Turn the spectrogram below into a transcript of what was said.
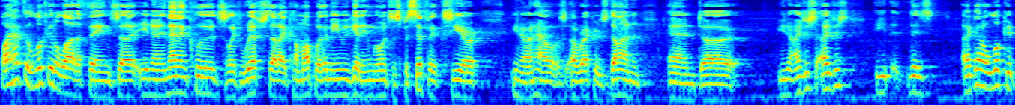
Well, I have to look at a lot of things, uh, you know, and that includes like riffs that I come up with. I mean, we're getting more into specifics here, you know, and how a record's done, and uh, you know, I just, I just, there's, I got to look at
